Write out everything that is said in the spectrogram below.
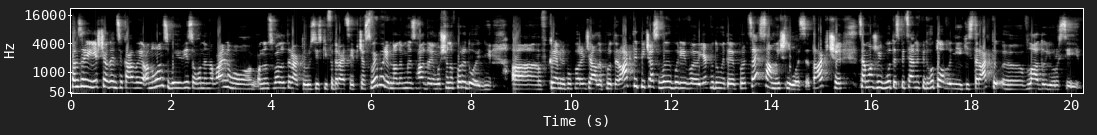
Пане Сергію, є ще один цікавий анонс. Бойові загони Навального анонсували теракти у Російській Федерації під час виборів. Ну, але ми згадуємо, що напередодні а, в Кремлі попереджали про теракти під час виборів. Як ви думаєте, про це саме йшлося? Так чи це можуть бути спеціально підготовлені якісь теракти е, владою Росії?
